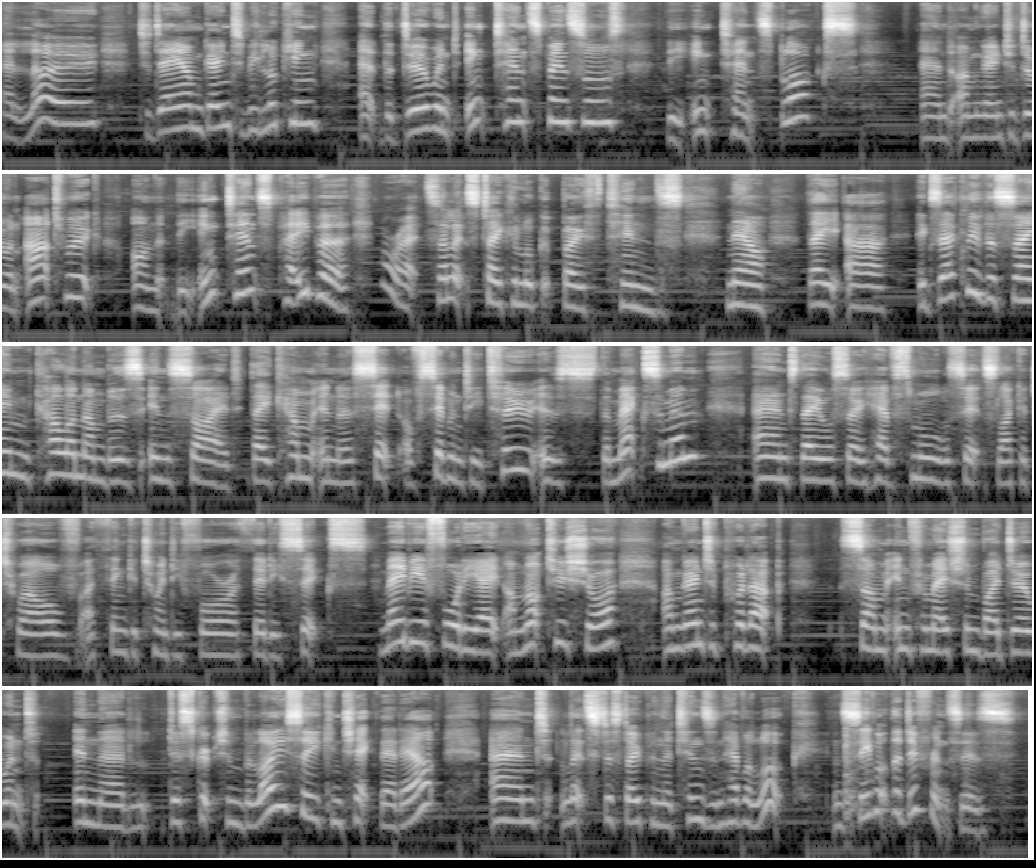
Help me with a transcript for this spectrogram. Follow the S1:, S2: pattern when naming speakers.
S1: Hello! Today I'm going to be looking at the Derwent Inktense pencils, the Inktense blocks, and I'm going to do an artwork on the Inktense paper. Alright, so let's take a look at both tins. Now, they are exactly the same colour numbers inside. They come in a set of 72 is the maximum, and they also have smaller sets like a 12, I think a 24 or 36, maybe a 48, I'm not too sure. I'm going to put up some information by Derwent in the description below so you can check that out. And let's just open the tins and have a look and see what the difference is.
